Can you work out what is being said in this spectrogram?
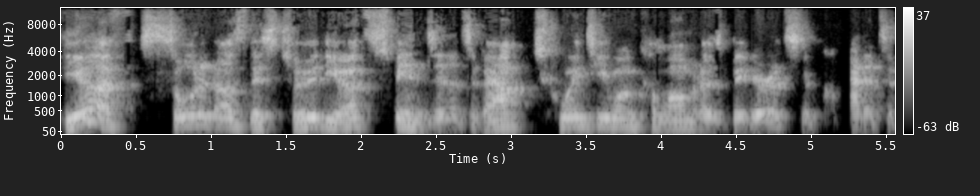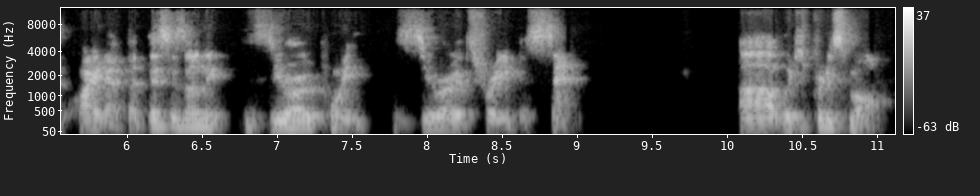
The Earth sort of does this too. The Earth spins and it's about 21 kilometers bigger at its equator, but this is only 0.03%, uh, which is pretty small.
